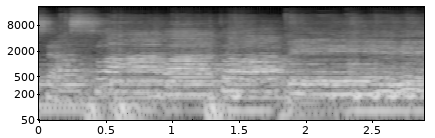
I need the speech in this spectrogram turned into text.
вся слава тобі,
